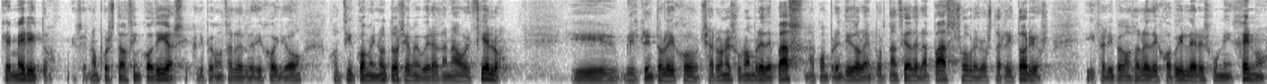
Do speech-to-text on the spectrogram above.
qué mérito. dice, no, pues he estado cinco días. Y Felipe González le dijo, yo con cinco minutos ya me hubiera ganado el cielo. Y Bill Clinton le dijo, Sharon es un hombre de paz, ha comprendido la importancia de la paz sobre los territorios. Y Felipe González dijo, Bill, eres un ingenuo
